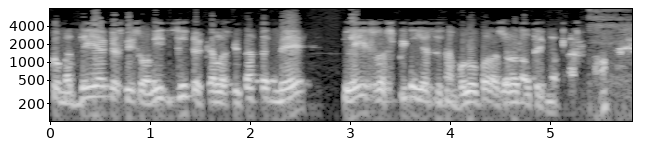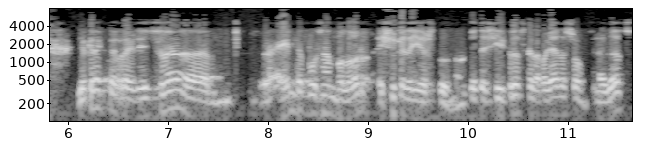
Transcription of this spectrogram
com et deia, que es visualitzi que, que la ciutat també l'eix respira i es desenvolupa a la zona del Tecnoparc. No? Jo crec que darrere això eh, hem de posar en valor això que deies tu, no? aquestes xifres que de vegades són fredes,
